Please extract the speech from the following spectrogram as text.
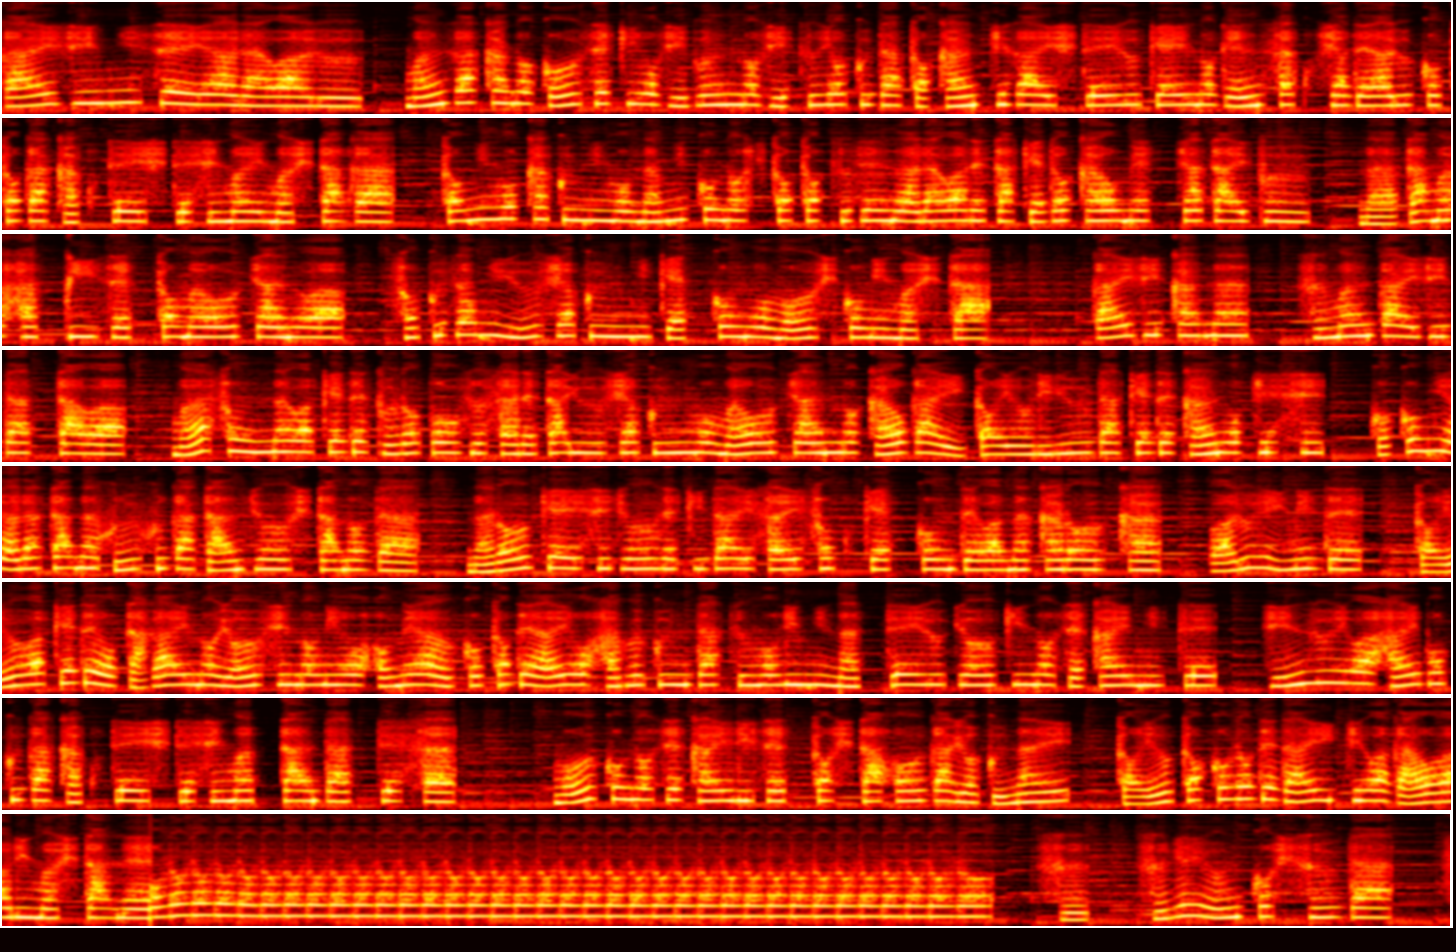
外人に性や現る、漫画家の功績を自分の実力だと勘違いしている系の原作者であることが確定してしまいましたが、とにもかくにも何この人突然現れたけど顔めっちゃタイプな頭ハッピーセット魔王ちゃんは、即座に勇者くんに結婚を申し込みました。外事かな？すまん外事だったわ。まあそんなわけでプロポーズされた勇者くんも魔王ちゃんの顔がいいという理由だけで勘落ちし、ここに新たな夫婦が誕生したのだ。ナロう系史上歴代最速結婚ではなかろうか。悪い意味で、というわけでお互いの容姿のみを褒め合うことで愛を育んだつもりになっている狂気の世界にて、人類は敗北が確定してしまったんだってさ。もうこの世界リセットした方が良くない？というところで第1話が終わりましたね。おろろろろろろろろろ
